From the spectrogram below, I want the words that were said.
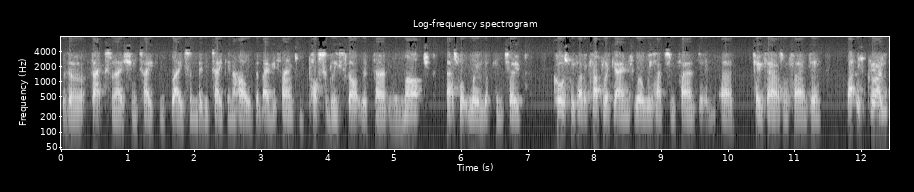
with a vaccination taking place and maybe taking a hold that maybe fans will possibly start returning in March. That's what we're looking to. Of course, we've had a couple of games where we had some fans in, uh, 2,000 fans in. That was great.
